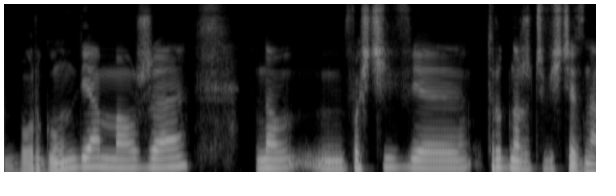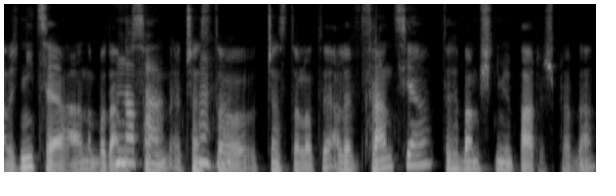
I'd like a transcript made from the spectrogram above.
Burgundia może no właściwie trudno rzeczywiście znaleźć. Nicea, no bo tam no są tak. często, mhm. często loty, ale Francja to chyba myślimy Paryż, prawda?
